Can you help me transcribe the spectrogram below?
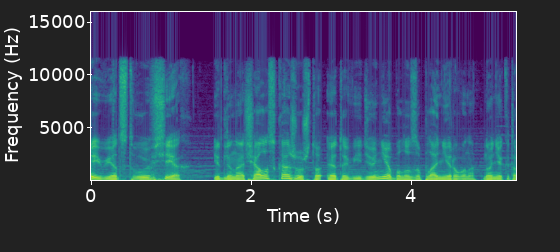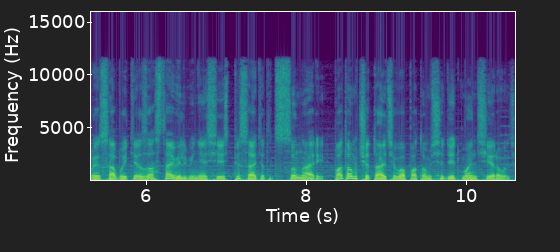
Приветствую всех! И для начала скажу, что это видео не было запланировано, но некоторые события заставили меня сесть писать этот сценарий, потом читать его, а потом сидеть монтировать.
